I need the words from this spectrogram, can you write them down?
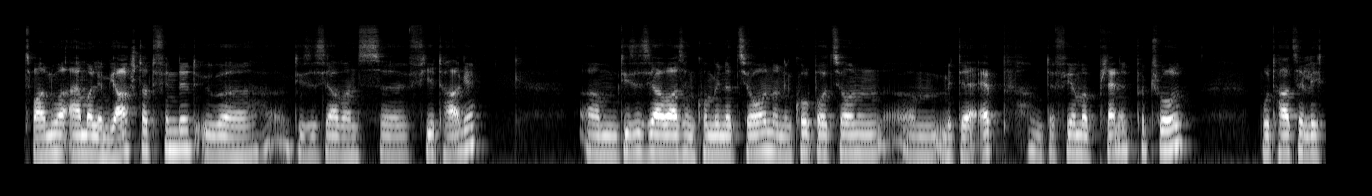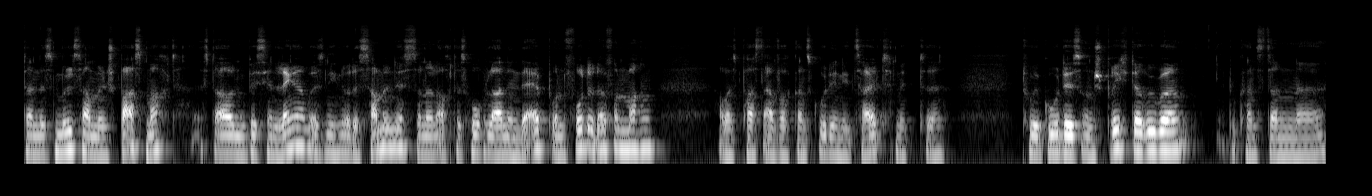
zwar nur einmal im Jahr stattfindet, über dieses Jahr waren es äh, vier Tage. Ähm, dieses Jahr war es in Kombination und in Kooperation ähm, mit der App und der Firma Planet Patrol, wo tatsächlich dann das Müllsammeln Spaß macht. Es dauert ein bisschen länger, weil es nicht nur das Sammeln ist, sondern auch das Hochladen in der App und Foto davon machen. Aber es passt einfach ganz gut in die Zeit mit äh, Tue Gutes und sprich darüber. Du kannst dann äh,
